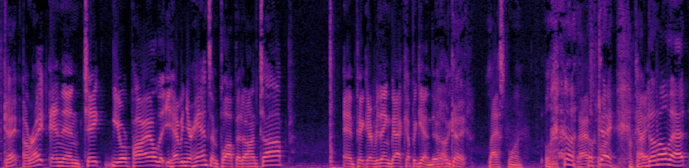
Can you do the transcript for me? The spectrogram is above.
Okay. All right, and then take your pile that you have in your hands and plop it on top, and pick everything back up again. There we go. Okay. Last one. Last okay. one. Okay. I've done all that.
